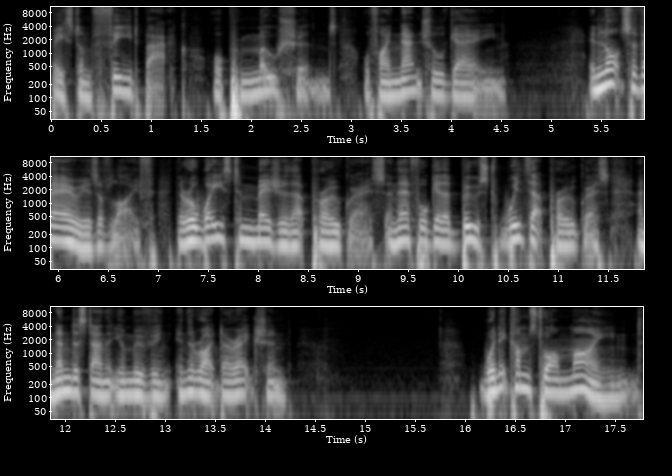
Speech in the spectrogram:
based on feedback or promotions or financial gain. In lots of areas of life, there are ways to measure that progress and therefore get a boost with that progress and understand that you're moving in the right direction. When it comes to our mind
